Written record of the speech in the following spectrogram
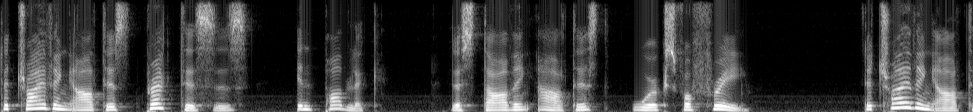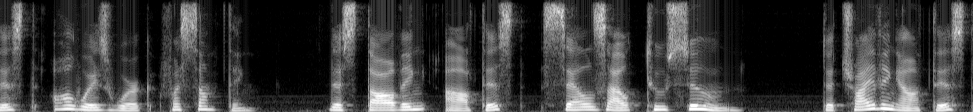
The thriving artist practices in public. The starving artist works for free. The thriving artist always works for something. The starving artist sells out too soon. The thriving artist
